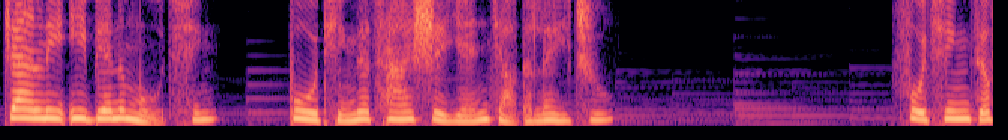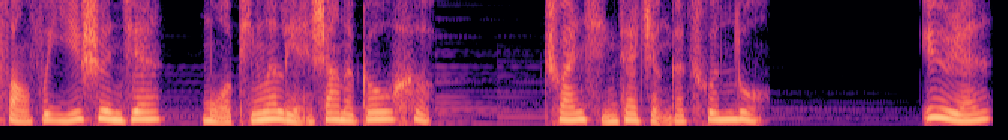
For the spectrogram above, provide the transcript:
站立一边的母亲，不停地擦拭眼角的泪珠。父亲则仿佛一瞬间抹平了脸上的沟壑，穿行在整个村落。遇人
